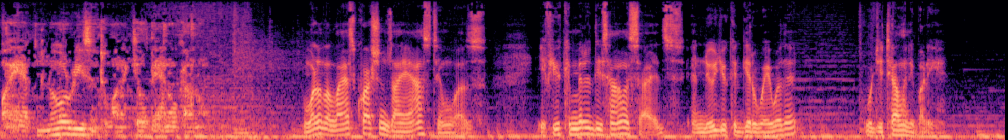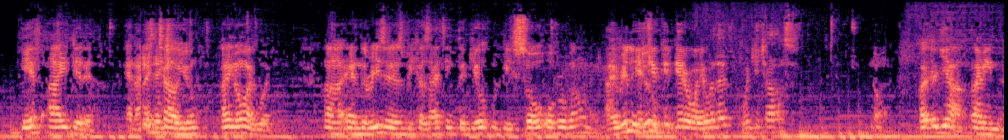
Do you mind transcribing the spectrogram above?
I have no reason to want to kill Dan O'Connell. One of the last questions I asked him was, if you committed these homicides and knew you could get away with it, would you tell anybody? If I did it, and I tell you, I know I would. Uh, and the reason is because I think the guilt would be so overwhelming. I really if do. you could get away with it, would you tell us? No. Uh, yeah, I mean,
